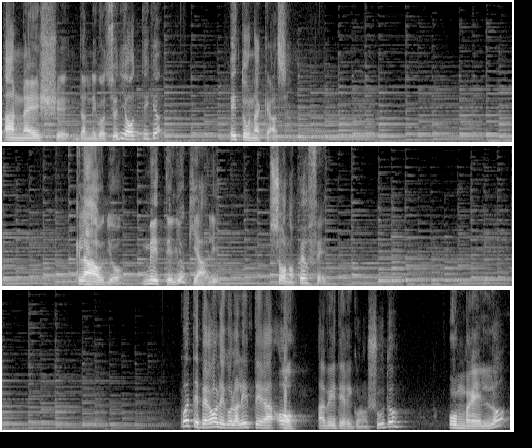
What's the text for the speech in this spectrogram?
Anna esce dal negozio di ottica e torna a casa. Claudio mette gli occhiali, sono perfetti. Quante parole con la lettera O avete riconosciuto? Ombrello.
